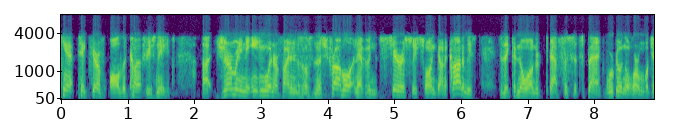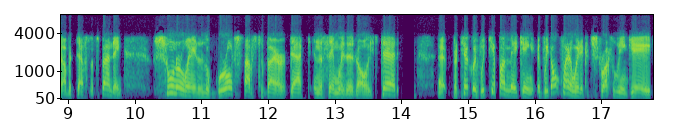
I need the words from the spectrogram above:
can't take care of all the country's needs. Uh, Germany and England are finding themselves in this trouble and having seriously slowing down economies because they can no longer deficit spend. We're doing a horrible job at deficit spending. Sooner or later, the world stops to buy our debt in the same way that it always did. Uh, particularly if we keep on making, if we don't find a way to constructively engage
